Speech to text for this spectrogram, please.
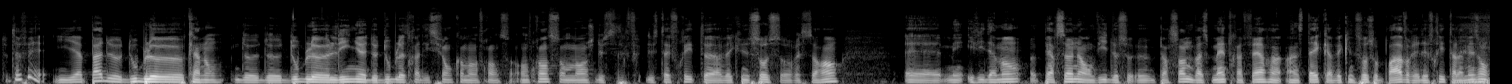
Tout à fait. Il n'y a pas de double canon, de, de double ligne, de double tradition comme en France. En France, on mange du steak, du steak frites avec une sauce au restaurant, euh, mais évidemment, personne a envie de se, euh, personne va se mettre à faire un steak avec une sauce au poivre et des frites à la maison.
